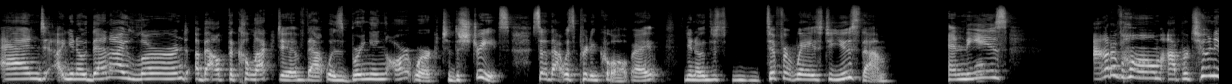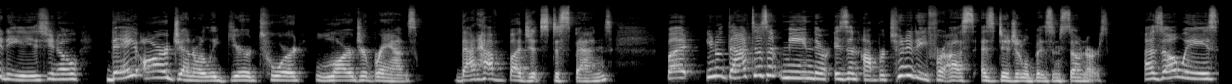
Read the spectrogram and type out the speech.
And, uh, you know, then I learned about the collective that was bringing artwork to the streets. So that was pretty cool, right? You know, just different ways to use them. And these out of home opportunities, you know, they are generally geared toward larger brands that have budgets to spend. But, you know, that doesn't mean there isn't opportunity for us as digital business owners. As always,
